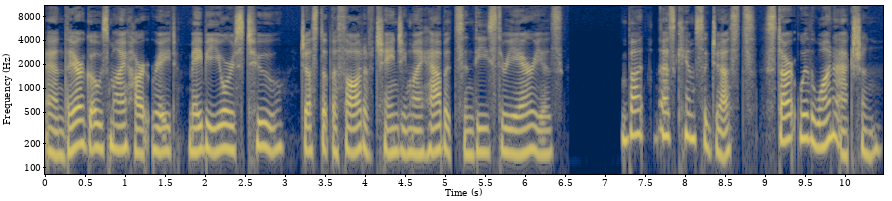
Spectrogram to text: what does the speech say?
And there goes my heart rate, maybe yours too, just at the thought of changing my habits in these three areas. But, as Kim suggests, start with one action,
